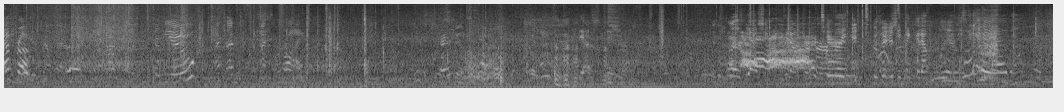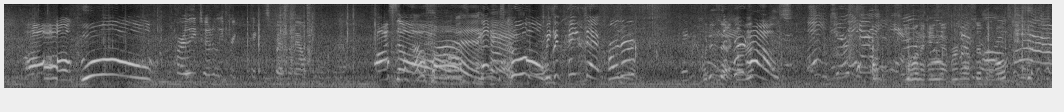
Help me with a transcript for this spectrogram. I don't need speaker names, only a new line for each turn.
that from? From you?
I'm, I'm just, I'm surprised.
Yeah, she did. Well, yeah, she picked it out for her.
Tearing
and
into
then
it.
She picked it out for him.
Oh, cool!
Harley totally freaking picked this present out.
Awesome!
Oh, fun.
That is cool! We can paint that, Carter!
What is that? Carter?
Birdhouse!
You want to hang that birdhouse up at home?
